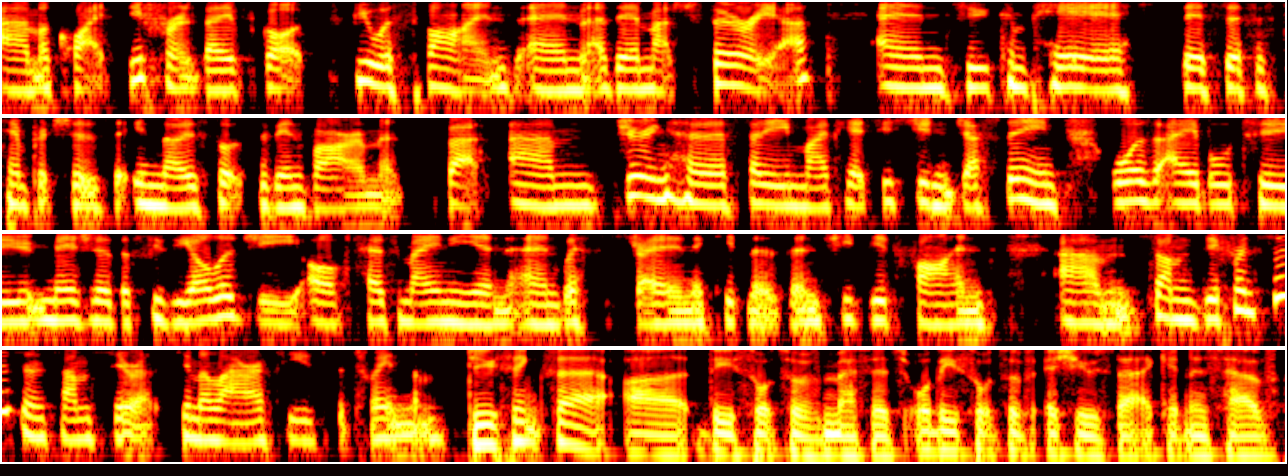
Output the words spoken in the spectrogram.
um, are quite different. They've got fewer spines and they're much furrier, and to compare their surface temperatures in those sorts of environments. But um, during her study, my PhD student Justine was able able to measure the physiology of Tasmanian and West Australian echidnas, and she did find um, some differences and some similarities between them. Do you think that uh, these sorts of methods or these sorts of issues that echidnas have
